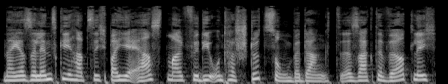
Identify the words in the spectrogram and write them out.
Naja, Zelensky hat sich bei ihr erstmal für die Unterstützung bedankt. Er sagte wörtlich,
